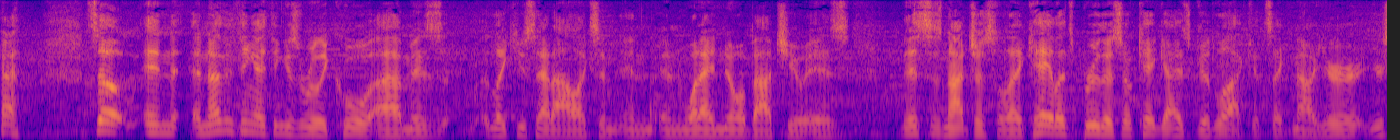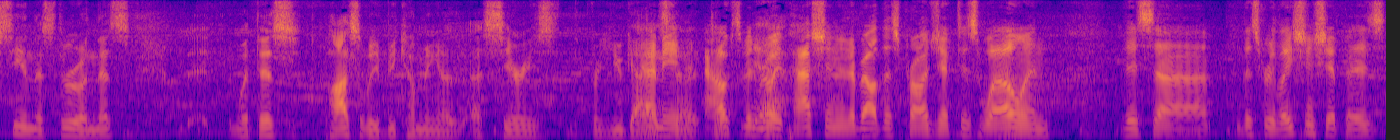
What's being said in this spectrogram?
so, and another thing I think is really cool um, is, like you said, Alex, and, and, and what I know about you is this is not just like, hey, let's brew this. Okay, guys, good luck. It's like, no, you're you're seeing this through, and this with this possibly becoming a, a series for you guys. Yeah, I mean, to- to- Alex has been yeah. really passionate about this project as well, and this uh, this relationship is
